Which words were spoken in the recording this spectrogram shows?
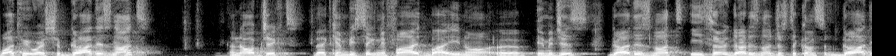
what we worship. God is not an object that can be signified by you know uh, images. God is not ether. God is not just a concept. God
